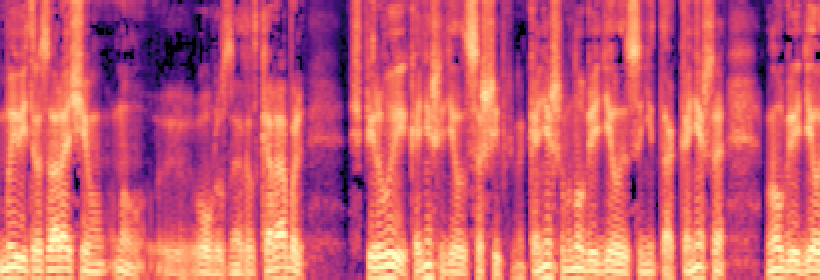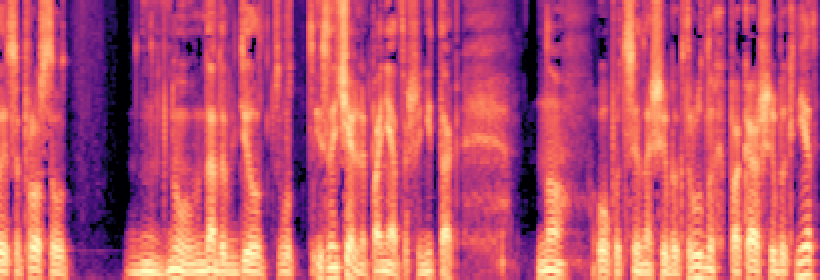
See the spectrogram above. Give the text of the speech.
мы ведь разворачиваем, ну, э, образно, этот корабль впервые, конечно, делается с ошибками. Конечно, многое делается не так. Конечно, многое делается просто вот, ну, надо делать, вот изначально понятно, что не так. Но опыт сын ошибок трудных, пока ошибок нет,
